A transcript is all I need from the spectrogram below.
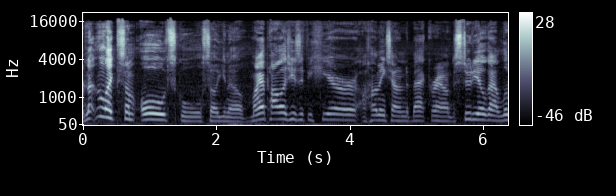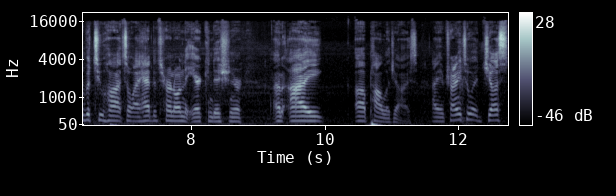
Nothing like some old school. So you know, my apologies if you hear a humming sound in the background. The studio got a little bit too hot, so I had to turn on the air conditioner, and I apologize. I am trying to adjust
